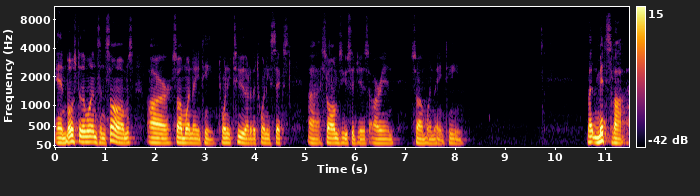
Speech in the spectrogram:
And most of the ones in Psalms are Psalm 119. 22 out of the 26 uh, Psalms usages are in Psalm 119. But mitzvah,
